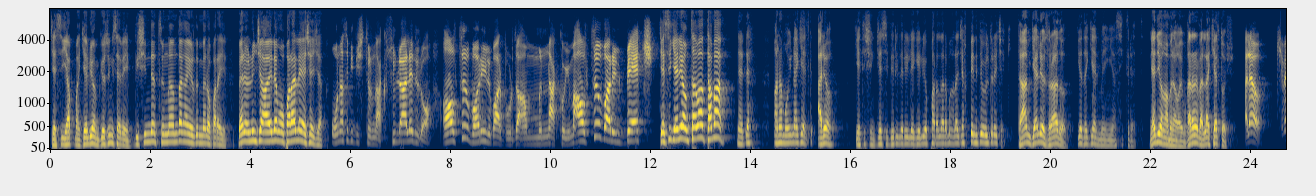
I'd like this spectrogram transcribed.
Cesi yapma geliyorum gözünü seveyim. Dişimden tırnağımdan ayırdım ben o parayı. Ben ölünce ailem o parayla yaşayacak. O nasıl bir diş tırnak sülaledir o Altı varil var burada amına koyayım Altı varil bitch Cesi geliyorum tamam tamam. Nerede? Anam oyuna geldi. Alo. Yetişin Cesi birileriyle geliyor paralarımı alacak beni de öldürecek. Tamam geliyoruz rahat ol. Ya da gelmeyin ya siktir et. Ne diyorsun amına koyayım karar ver la keltoş. Alo kime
